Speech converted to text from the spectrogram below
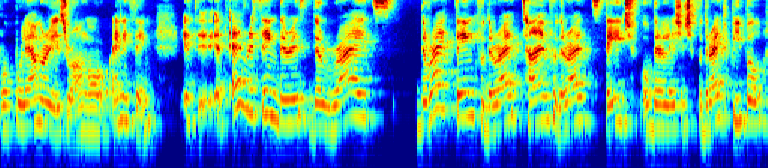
or polyamory is wrong or anything. It, at everything there is the right the right thing for the right time for the right stage of the relationship for the right people.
